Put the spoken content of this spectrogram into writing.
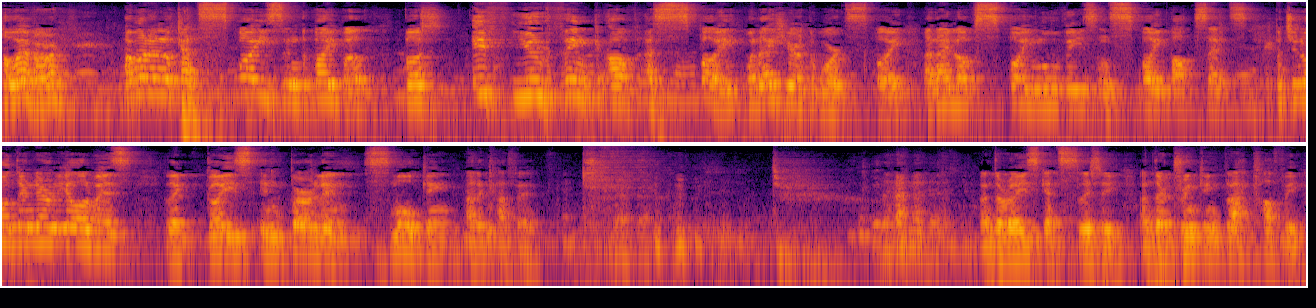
However, I want to look at spies in the Bible, but if you think of a spy, when I hear the word spy, and I love spy movies and spy box sets, but you know, they're nearly always like guys in Berlin smoking at a cafe. and their eyes get slitty, and they're drinking black coffee,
